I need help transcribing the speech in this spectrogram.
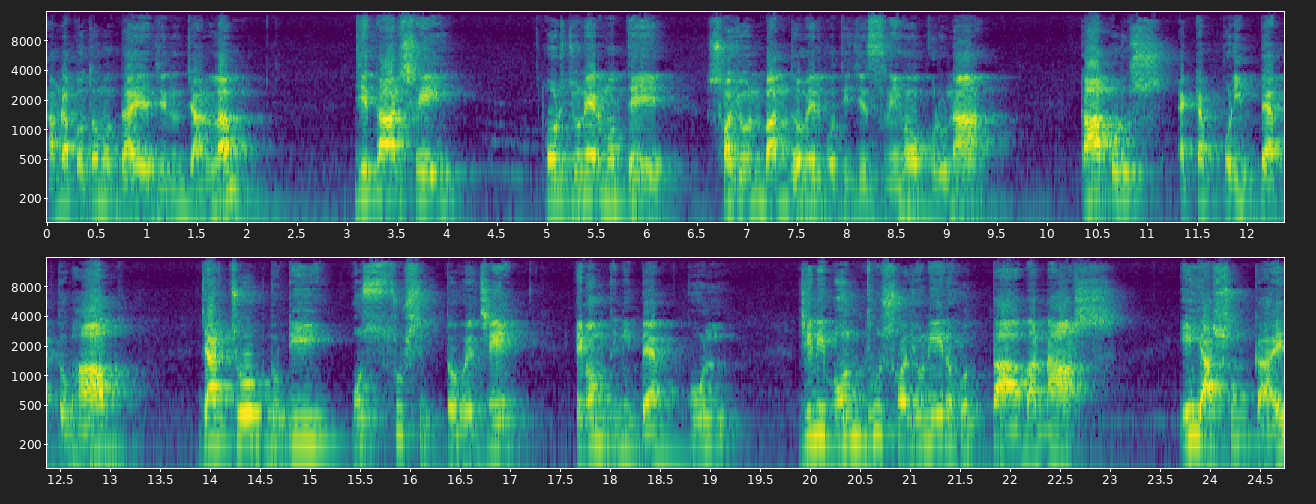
আমরা প্রথম অধ্যায়ে জেন- জানলাম যে তার সেই অর্জুনের মধ্যে স্বজন বান্ধবের প্রতি যে স্নেহ, করুণা কাপুরুষ একটা পরিব্যাপ্ত ভাব, যার চোখ দুটি অশ্রুসিক্ত হয়েছে এবং তিনি ব্যাকুল, যিনি বন্ধু স্বজনের হত্যা বা নাশ। এই আশঙ্কায়,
